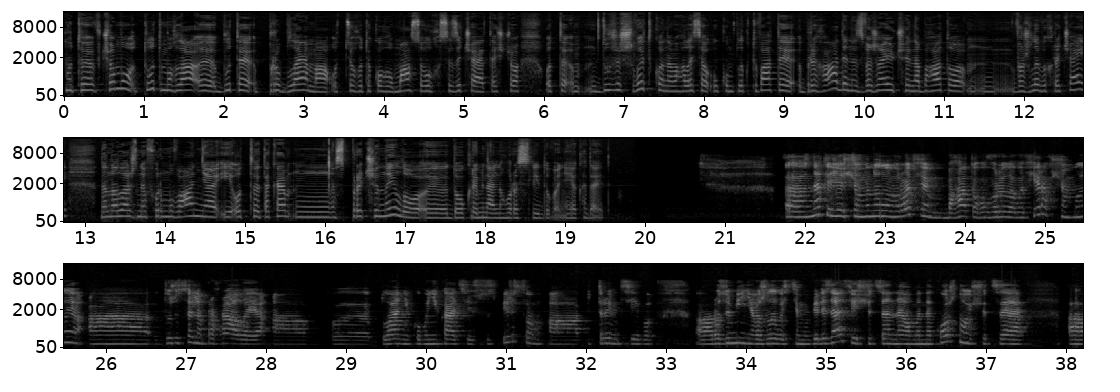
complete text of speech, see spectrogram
От е, в чому тут могла е, бути проблема от цього такого масового СЗЧ? Те, що от дуже швидко намагалися укомплектувати бригади, незважаючи на багато важливих речей, на належне формування, і от таке спричинило е, до кримінального розслідування, як гадаєте? Знаєте, я ще в минулому році багато говорила в ефірах, що ми а, дуже сильно програли а, плані комунікації з суспільством, а підтримці розуміння важливості мобілізації, що це не у мене кожного, що це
